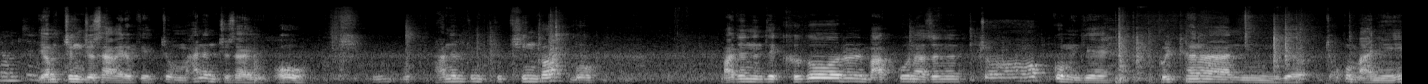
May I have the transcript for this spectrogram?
염증. 염증 주사 이렇게 좀 하는 주사 어우 뭐 바늘 좀 긴가 뭐 맞았는데 그거를 맞고 나서는 조금 이제 불편한 게 조금 많이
